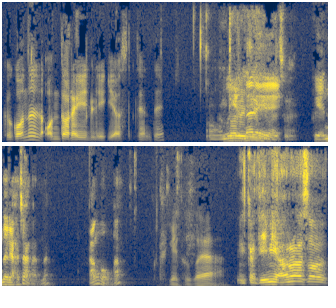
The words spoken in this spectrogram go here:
그거는 언더레일 얘기였을 텐데 어, 그거 언더레일 옛날에. 그 옛날에 하지 않았나? 딴 건가? 그게 그거야. 그러니까 님이 안 와서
